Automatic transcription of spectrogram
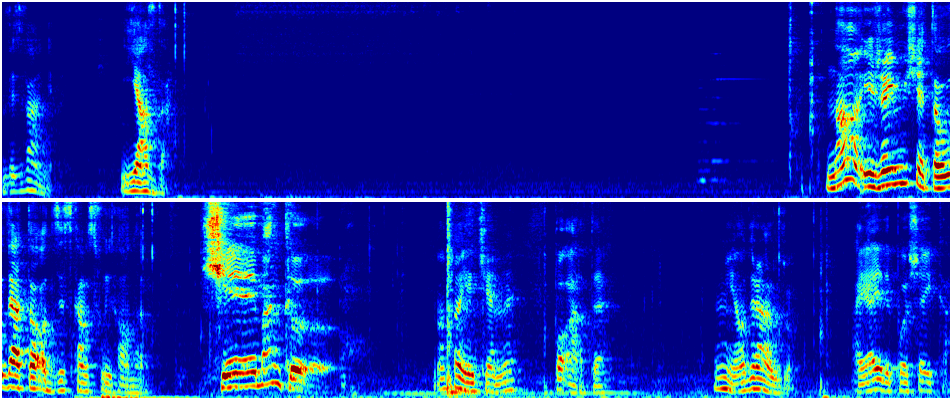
wyzwanie. Jazda. No, jeżeli mi się to uda, to odzyskam swój honor. Siemanko! No to jedziemy. Po artę. Nie, od razu. A ja jedę po szejka.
